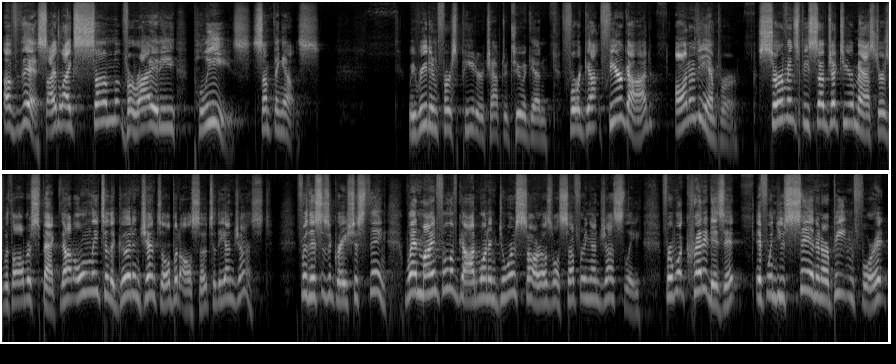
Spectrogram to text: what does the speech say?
of this. I'd like some variety, please, something else. We read in 1 Peter chapter 2 again, For God, fear God, honor the emperor. Servants be subject to your masters with all respect, not only to the good and gentle, but also to the unjust. For this is a gracious thing. When mindful of God, one endures sorrows while suffering unjustly. For what credit is it if when you sin and are beaten for it,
